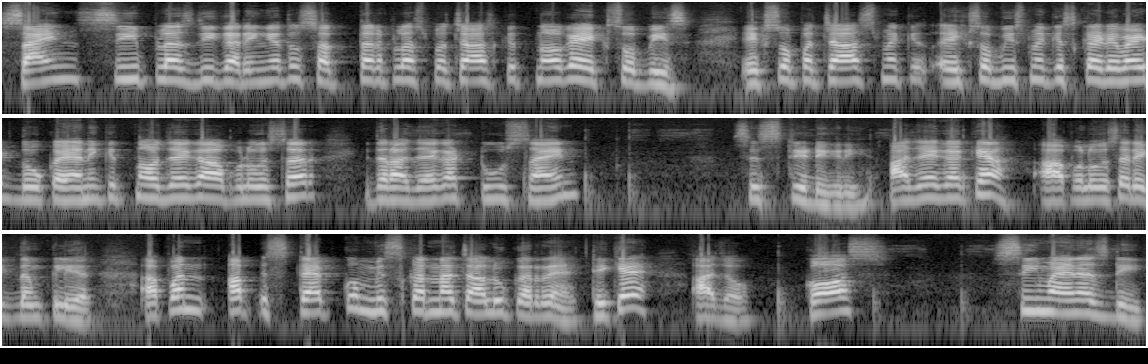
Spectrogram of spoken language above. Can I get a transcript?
साइन सी प्लस डी करेंगे तो सत्तर प्लस पचास कितना होगा एक सौ बीस। एक सौ पचास में एक सौ बीस में किसका डिवाइड दो का, यानी कितना हो जाएगा? आप लोग सर, इधर आ जाएगा टू साइन सिक्सटी डिग्री। आ जाएगा क्या? आप लोग सर एकदम क्लियर अपन अब स्टेप को मिस करना चालू कर रहे हैं, ठीक है? आ जाओ। कॉस सी माइनस डी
